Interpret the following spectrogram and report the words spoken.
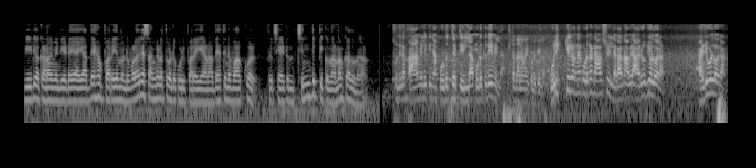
വീഡിയോ കാണാൻ വേണ്ടി ഇടയായി അദ്ദേഹം പറയുന്നുണ്ട്. വളരെ സങ്കടത്തോടു കൂടി പറയുകയാണ്. അദ്ദേഹത്തിന്റെ വാക്കുകൾ തീർച്ചയായിട്ടും ചിന്തിപ്പിക്കുന്നതാണ്. നമുക്കതൊന്ന് കാണാം. സുധിയുടെ ഫാമിലിക്ക് ഞാൻ കൊടുത്തിട്ടില്ല കൊടുക്കുകയുമില്ല. ഇഷ്ടധനമായി കൊടുക്കില്ല. ഒരിക്കലും അങ്ങനെ കൊടുക്കേണ്ട ആവശ്യമില്ല. കാരണം അവർ ആരോഗ്യമുള്ളവരാണ് കഴിവുള്ളവരാണ്.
